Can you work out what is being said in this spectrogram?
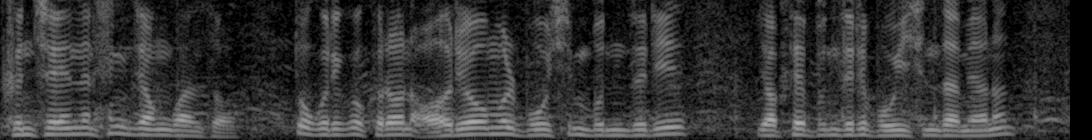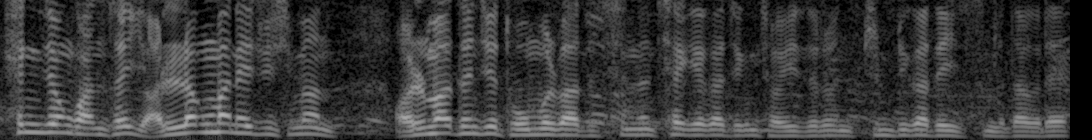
근처에 있는 행정관서 또 그리고 그런 어려움을 보신 분들이 옆에 분들이 보이신다면은 행정관서에 연락만 해주시면 얼마든지 도움을 받을 수 있는 체계가 지금 저희들은 준비가 돼 있습니다. 그래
